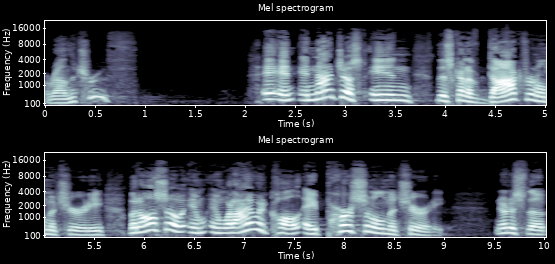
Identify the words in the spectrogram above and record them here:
around the truth. And, and not just in this kind of doctrinal maturity, but also in, in what I would call a personal maturity. Notice the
